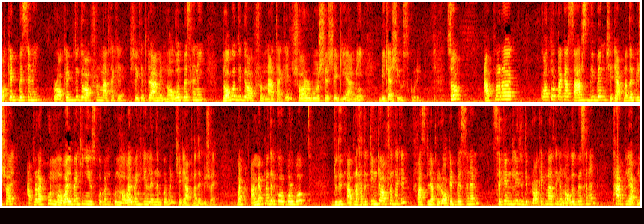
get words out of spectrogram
রকেট বেছে নেই রকেট যদি অপশন না থাকে, সেক্ষেত্রে আমি নগদ বেছে নেই, নগদ যদি অপশন না থাকে, সর্বশেষে গিয়ে আমি বিকাশ ইউজ করি। সো আপনারা কত টাকা চার্জ দিবেন সেটি আপনাদের বিষয়। আপনারা কোন মোবাইল ব্যাংকিং ইউজ করবেন, কোন মোবাইল ব্যাংকিংয়ে লেনদেন করবেন সেটি আপনাদের বিষয়। বাট আমি আপনাদেরকে বলব, যদি আপনার হাতে তিনটে অপশন থাকে ফার্স্টলি আপনি রকেট বেছে নেন সেকেন্ডলি যদি রকেট না থাকে, নগদ বেছে নেন থার্ডলি আপনি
